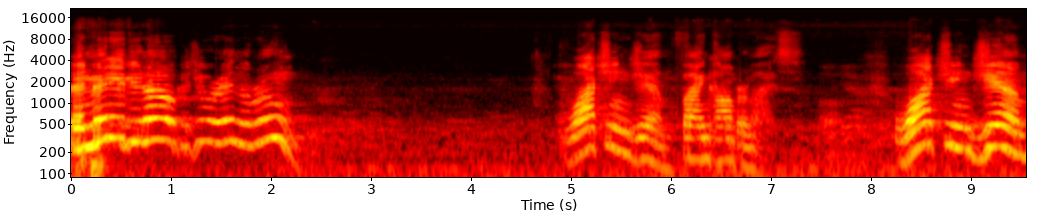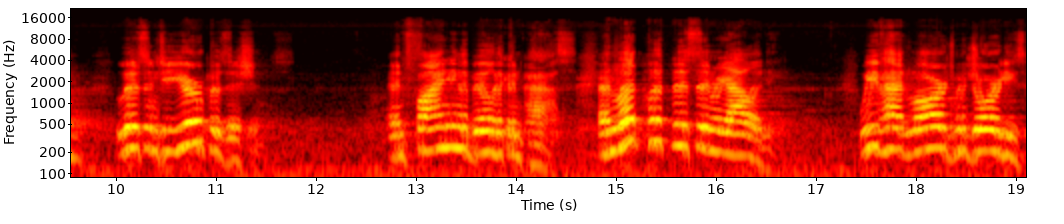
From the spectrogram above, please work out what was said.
And many of you know because you were in the room watching Jim find compromise, watching Jim listen to your positions, and finding a bill that can pass. And let's put this in reality. We've had large majorities,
